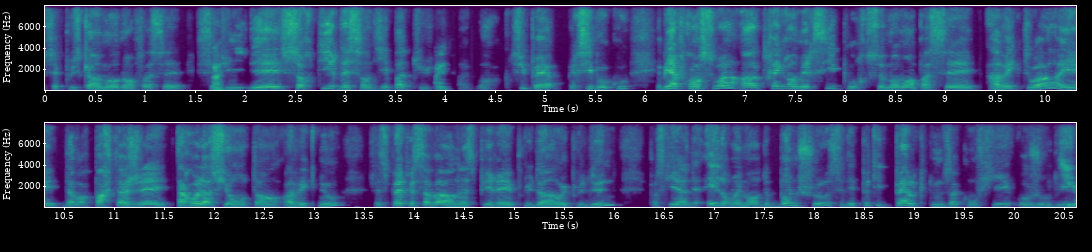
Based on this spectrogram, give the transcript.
c'est plus qu'un mot, mais enfin c'est une idée, sortir des sentiers battus. Bon, super, merci beaucoup. Eh bien François, un très grand merci pour ce moment passé avec toi et d'avoir partagé ta relation au temps avec nous. J'espère que ça va en inspirer plus d'un ou plus d'une, parce qu'il y a énormément de bonnes choses et des petites perles que tu nous as confiées aujourd'hui.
